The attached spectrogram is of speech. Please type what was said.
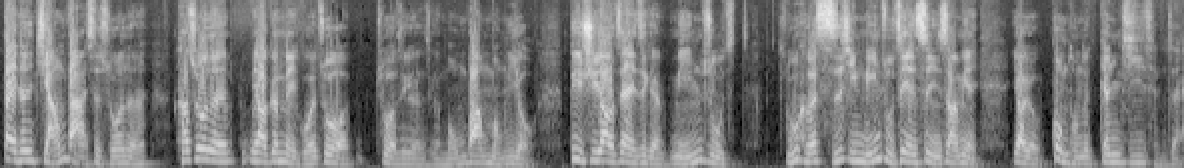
拜登讲法是说呢，他说呢，要跟美国做做这个这个盟邦盟友，必须要在这个民主。如何实行民主这件事情上面要有共同的根基存在，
